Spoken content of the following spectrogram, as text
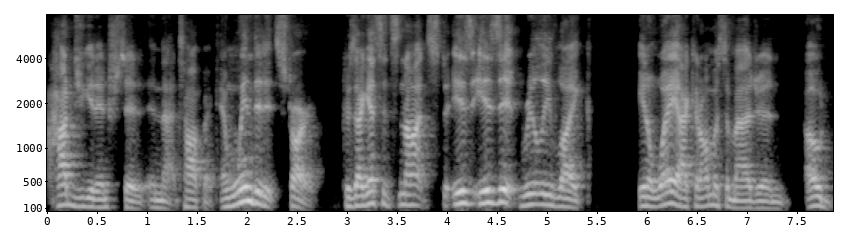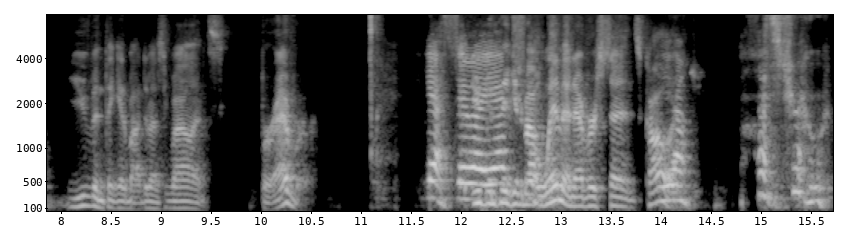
how did you get interested in that topic, and when did it start? Because I guess it's not. St- is is it really like, in a way, I can almost imagine. Oh, you've been thinking about domestic violence forever. yeah. So You've I been actually, thinking about women ever since college, Yeah. That's true.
